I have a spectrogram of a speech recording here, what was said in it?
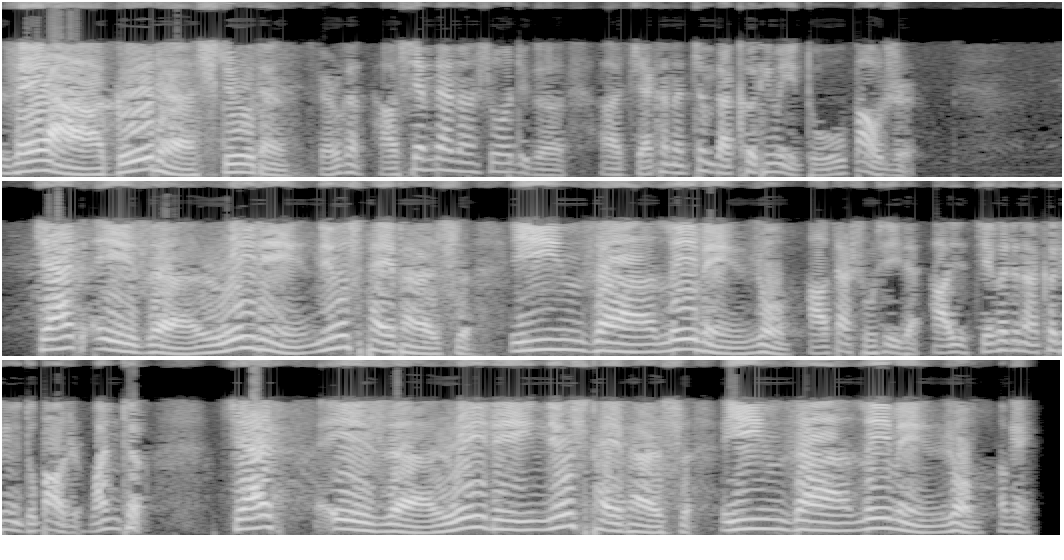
They are good students. Very good。好，现在呢说这个呃，杰克呢正在客厅里读报纸。 Jack is reading newspapers in the living room. 好，再熟悉一点。好，杰克正在客厅里读报纸。One two。 Jack is reading newspapers in the living room. OK。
